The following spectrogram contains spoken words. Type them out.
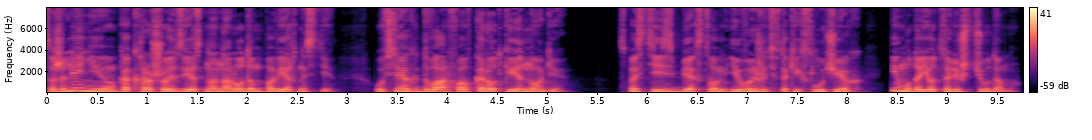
К сожалению, как хорошо известно народам поверхности, у всех дварфов короткие ноги. Спастись бегством и выжить в таких случаях им удается лишь чудом.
